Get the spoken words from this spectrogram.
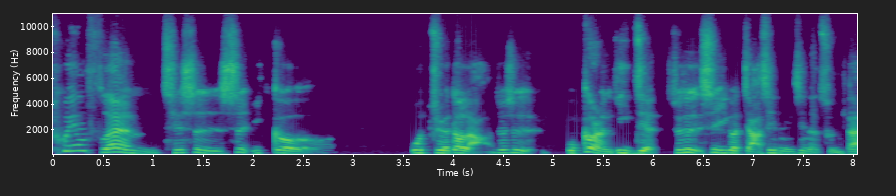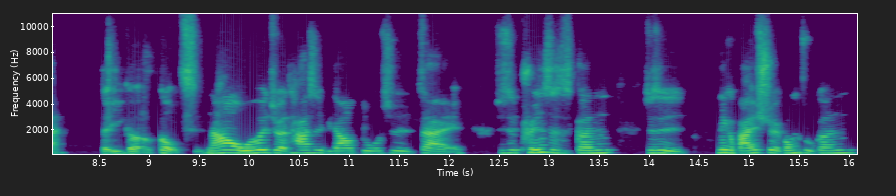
，Twin Flame 其实是一个，我觉得啦，就是我个人意见，就是是一个假性灵性的存在。的一个构词。然后我会觉得它是比较多是在就是 Princess 跟就是那个白雪公主跟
